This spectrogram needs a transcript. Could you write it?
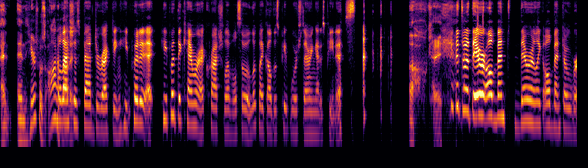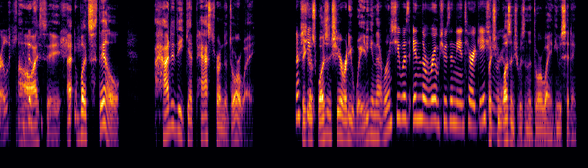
And and here's what's odd Well, that's it. just bad directing. He put it at, he put the camera at crotch level, so it looked like all those people were staring at his penis. Oh, okay. it's what they were all bent. They were like all bent over. Like, Oh, I see. Uh, but still, how did he get past her in the doorway? No, she- because wasn't she already waiting in that room? she was in the room. She was in the interrogation But she room. wasn't. She was in the doorway, and he was sitting.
